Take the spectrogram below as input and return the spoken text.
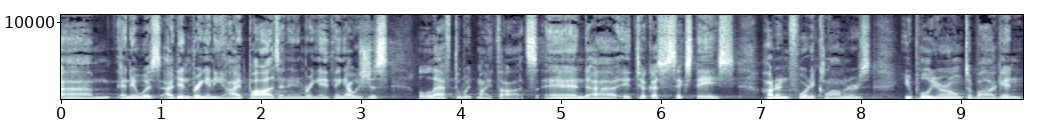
Um, and it was, I didn't bring any iPods, I didn't bring anything. I was just left with my thoughts. And uh, it took us six days, 140 kilometers. You pull your own toboggan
